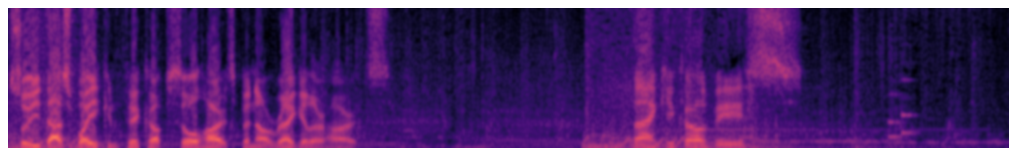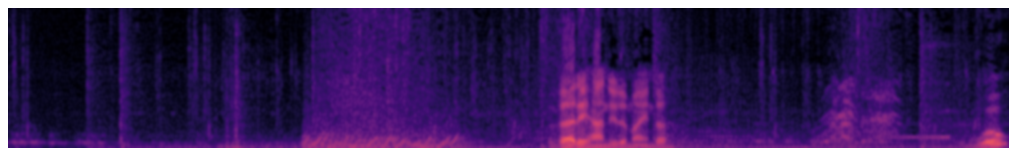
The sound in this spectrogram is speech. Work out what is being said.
So you, that's why you can pick up soul hearts but not regular hearts. Thank you, Calvis. Very handy reminder. Whoa.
